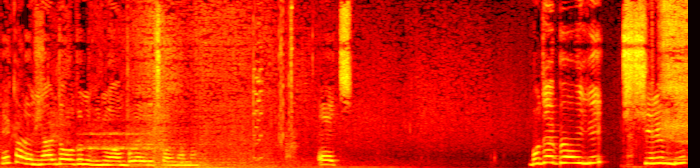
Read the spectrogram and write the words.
Tekrar nerede olduğunu bilmiyorum burayı hiç oynamam. Evet. Bu da böyle şirin bir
